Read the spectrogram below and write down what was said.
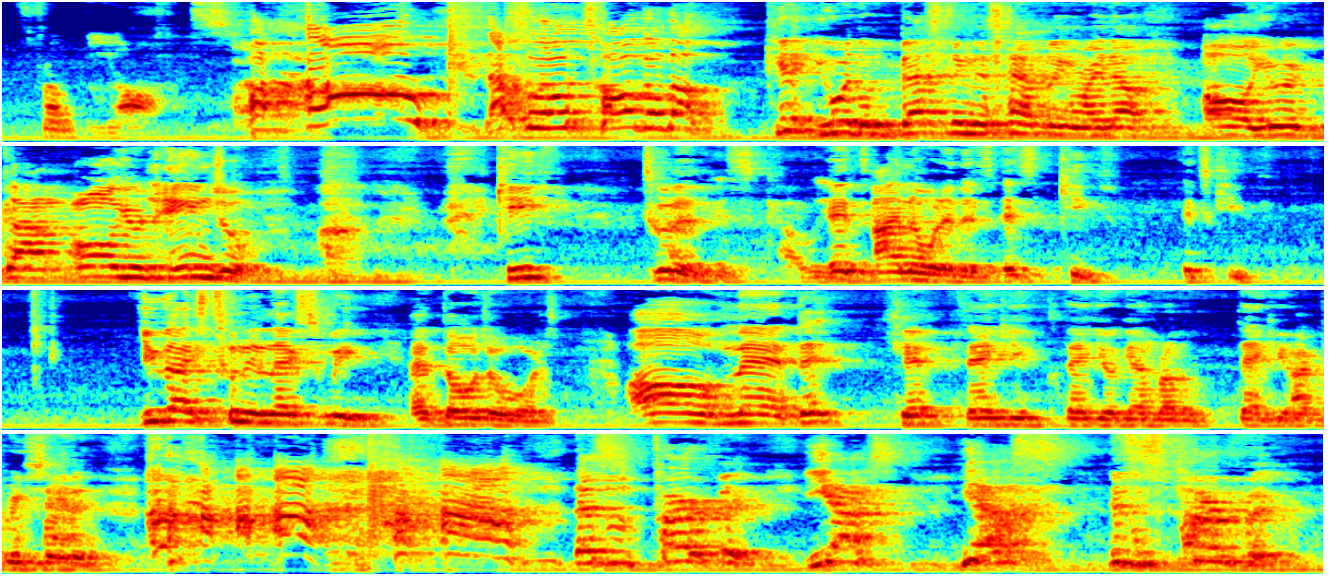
from the office. Oh, that's what I'm talking about. Kid, you are the best thing that's happening right now. Oh, you're a god. Oh, you're an angel. Keith, tune in. It's Khaleef. It's, I know what it is. It's Keith. It's Keith. You guys tune in next week at Dojo Wars. Oh man, th- Kid, thank you, thank you again, brother. Thank you, I appreciate it. this is perfect. Yes, yes, this is perfect.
